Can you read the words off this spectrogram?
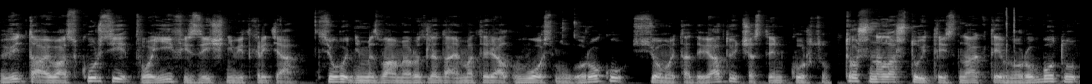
Вітаю вас в курсі Твої фізичні відкриття. Сьогодні ми з вами розглядаємо матеріал 8 уроку 7 та 9 частин курсу. Тож налаштуйтесь на активну роботу,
